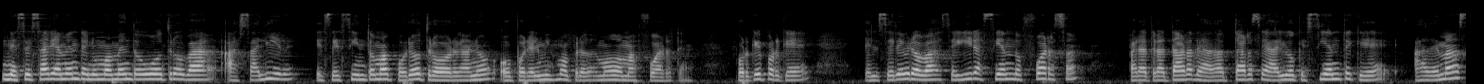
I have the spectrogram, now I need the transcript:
necesariamente en un momento u otro va a salir ese síntoma por otro órgano o por el mismo, pero de modo más fuerte. ¿Por qué? Porque el cerebro va a seguir haciendo fuerza para tratar de adaptarse a algo que siente que además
